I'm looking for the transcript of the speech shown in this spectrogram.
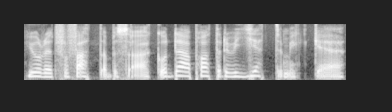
Gjorde ett författarbesök och där pratade vi jättemycket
